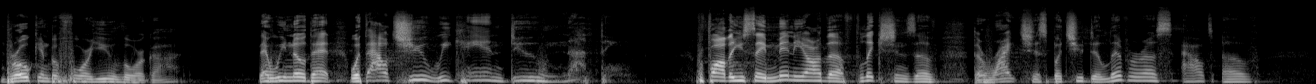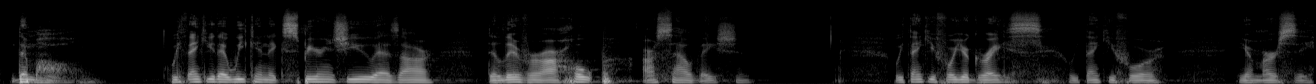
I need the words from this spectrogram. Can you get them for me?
broken before you, Lord God. That we know that without you, we can do nothing. For Father, you say, Many are the afflictions of the righteous, but you deliver us out of them all. We thank you that we can experience you as our deliver our hope, our salvation. We thank you for your grace. We thank you for your mercy.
